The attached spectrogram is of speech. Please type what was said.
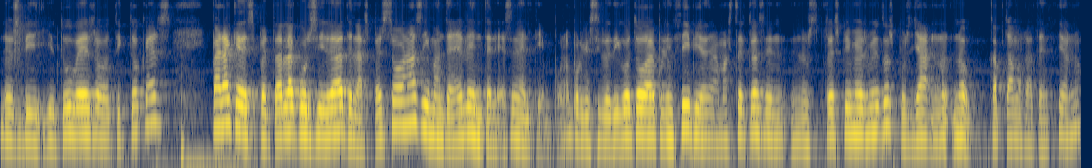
los youtubers o tiktokers, para que despertar la curiosidad de las personas y mantener el interés en el tiempo, ¿no? Porque si lo digo todo al principio de la masterclass, en, los tres primeros minutos, pues ya no, captamos la atención, ¿no?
